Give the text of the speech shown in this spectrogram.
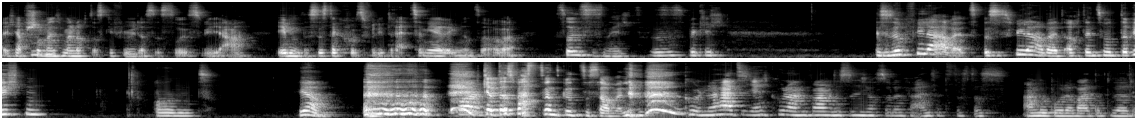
Ich habe schon mhm. manchmal noch das Gefühl, dass es so ist wie, ja, eben, das ist der Kurs für die 13-Jährigen und so, aber so ist es nicht. Es ist wirklich, es ist auch viel Arbeit. Es ist viel Arbeit, auch den zu unterrichten und ja. ich glaube, das passt ganz gut zusammen. Cool, das hört sich echt cool an, vor allem, dass du dich auch so dafür einsetzt, dass das Angebot erweitert wird.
